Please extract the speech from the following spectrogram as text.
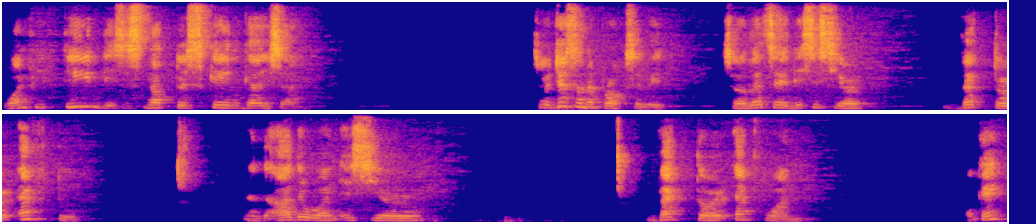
150. This is not to scale, guys. Huh? So just an approximate. So let's say this is your vector f2 and the other one is your vector f1. Okay?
